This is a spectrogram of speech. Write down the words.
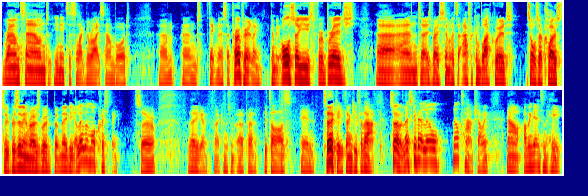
round sound, you need to select the right soundboard um, and thickness appropriately. It can be also used for a bridge uh, and uh, is very similar to African blackwood. It's also close to Brazilian rosewood, but maybe a little bit more crispy. So there you go. That comes from Urpa Guitars in Turkey. Thank you for that. So let's give it a little little tap, shall we? Now I've been getting some heat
